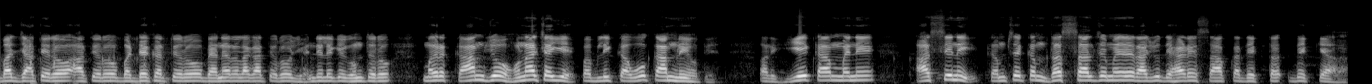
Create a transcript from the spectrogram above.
बस जाते रहो, आते रहो, बर्थडे करते रहो, बैनर लगाते रहो, झंडे लेके घूमते रहो, मगर काम जो होना चाहिए पब्लिक का, वो काम नहीं होते। और ये काम मैंने आज से नहीं, कम से कम दस साल से मैं राजू दिहाड़े साहब का देखता, देख के आ रहा।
